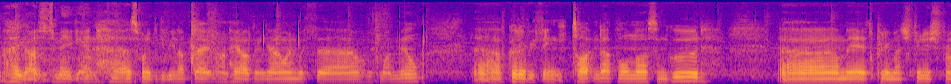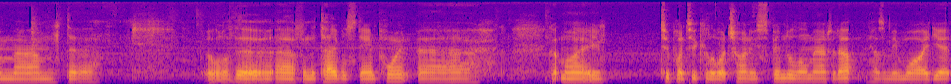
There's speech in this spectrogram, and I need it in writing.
Hey guys, it's me again. Uh, I just wanted to give you an update on how I've been going with uh, with my mill. Uh, I've got everything tightened up all nice and good. Um, yeah, it's pretty much finished from um, the all of the uh, from the table standpoint. Uh, got my 2.2 kilowatt Chinese spindle all mounted up. hasn't been wired yet.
